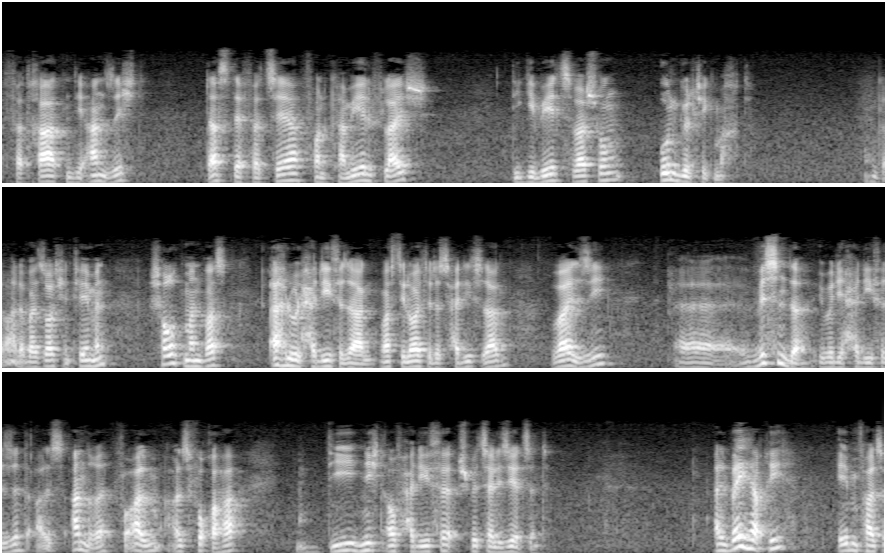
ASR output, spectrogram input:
vertraten die Ansicht, dass der Verzehr von Kamelfleisch die Gebetswaschung ungültig macht. Und gerade bei solchen Themen schaut man, was Ahlul Hadith sagen, was die Leute des Hadith sagen, weil sie äh, wissender über die Hadithe sind als andere, vor allem als Fuqaha, die nicht auf Hadithe spezialisiert sind. Al-Bayhaqi, ebenfalls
